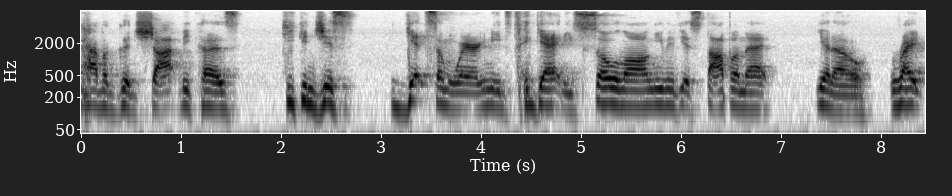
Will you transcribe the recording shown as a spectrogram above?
have a good shot because he can just get somewhere he needs to get. And he's so long, even if you stop him at you know right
